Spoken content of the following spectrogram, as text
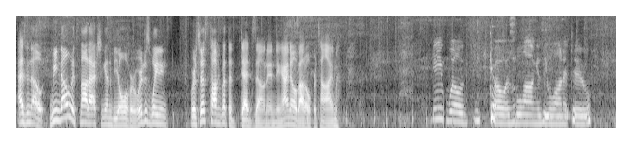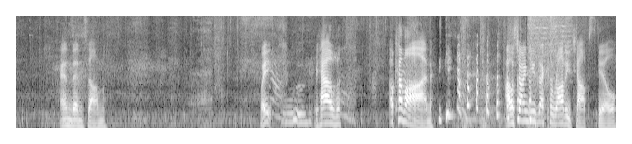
As a note, we know it's not actually going to be over. We're just waiting. We're just talking about the dead zone ending. I know about overtime. The game will go as long as you want it to. And then some. Wait, we have. Oh, come on! I was trying to use that karate chop skill.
